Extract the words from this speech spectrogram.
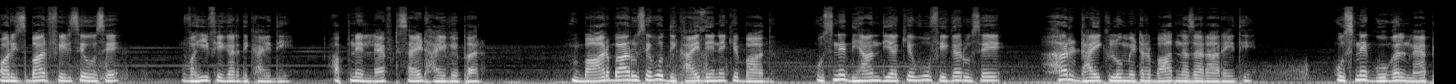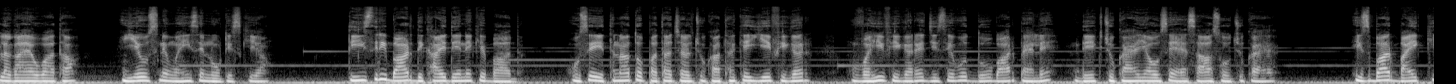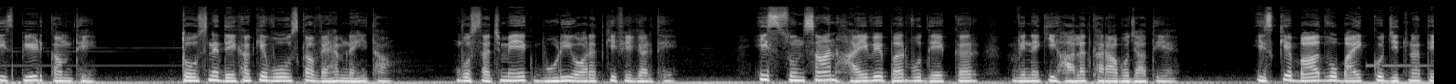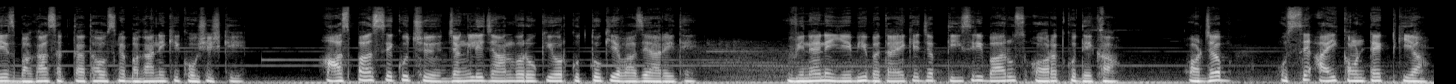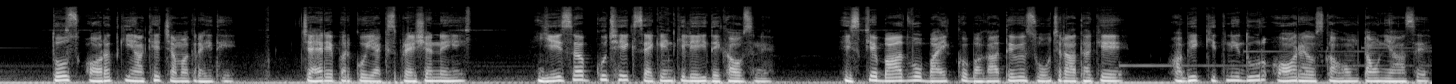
और इस बार फिर से उसे वही फिगर दिखाई दी। अपने लेफ़्ट साइड हाईवे पर। बार बार उसे वो दिखाई देने के बाद, उसने ध्यान दिया कि वो फिगर उसे हर ढाई किलोमीटर बाद नज़र आ रही थी। उसने गूगल मैप लगाया हुआ था। ये उसने वहीं से नोटिस किया। तीसरी बार दिखाई देने के बाद, उसे इतना तो पता चल चुका था कि ये फिगर वही फिगर है जिसे वो दो बार पहले देख चुका है या उसे एहसास हो चुका है। इस बार बाइक की स्पीड कम थी तो उसने देखा कि वो उसका वहम नहीं था। वो सच में एक बूढ़ी औरत की फिगर थी। इस सुनसान हाईवे पर वो देखकर विनय की हालत खराब हो जाती है। इसके बाद वो बाइक को जितना तेज भगा सकता था, उसने भगाने की कोशिश की। आसपास से कुछ जंगली जानवरों की और कुत्तों की आवाज़ें आ रही थी। विनय ने यह भी बताया कि जब तीसरी बार उस औरत को देखा और जब उससे आई कांटेक्ट किया तो उस औरत की आँखें चमक रही थी। चेहरे पर कोई एक्सप्रेशन नहीं ये सब कुछ एक सेकंड के लिए ही देखा उसने। इसके बाद वो बाइक को भगाते हुए सोच रहा था कि अभी कितनी दूर और है उसका होम टाउन यहाँ से।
